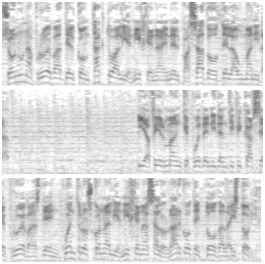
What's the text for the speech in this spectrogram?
son una prueba del contacto alienígena en el pasado de la humanidad. Y afirman que pueden identificarse pruebas de encuentros con alienígenas a lo largo de toda la historia.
